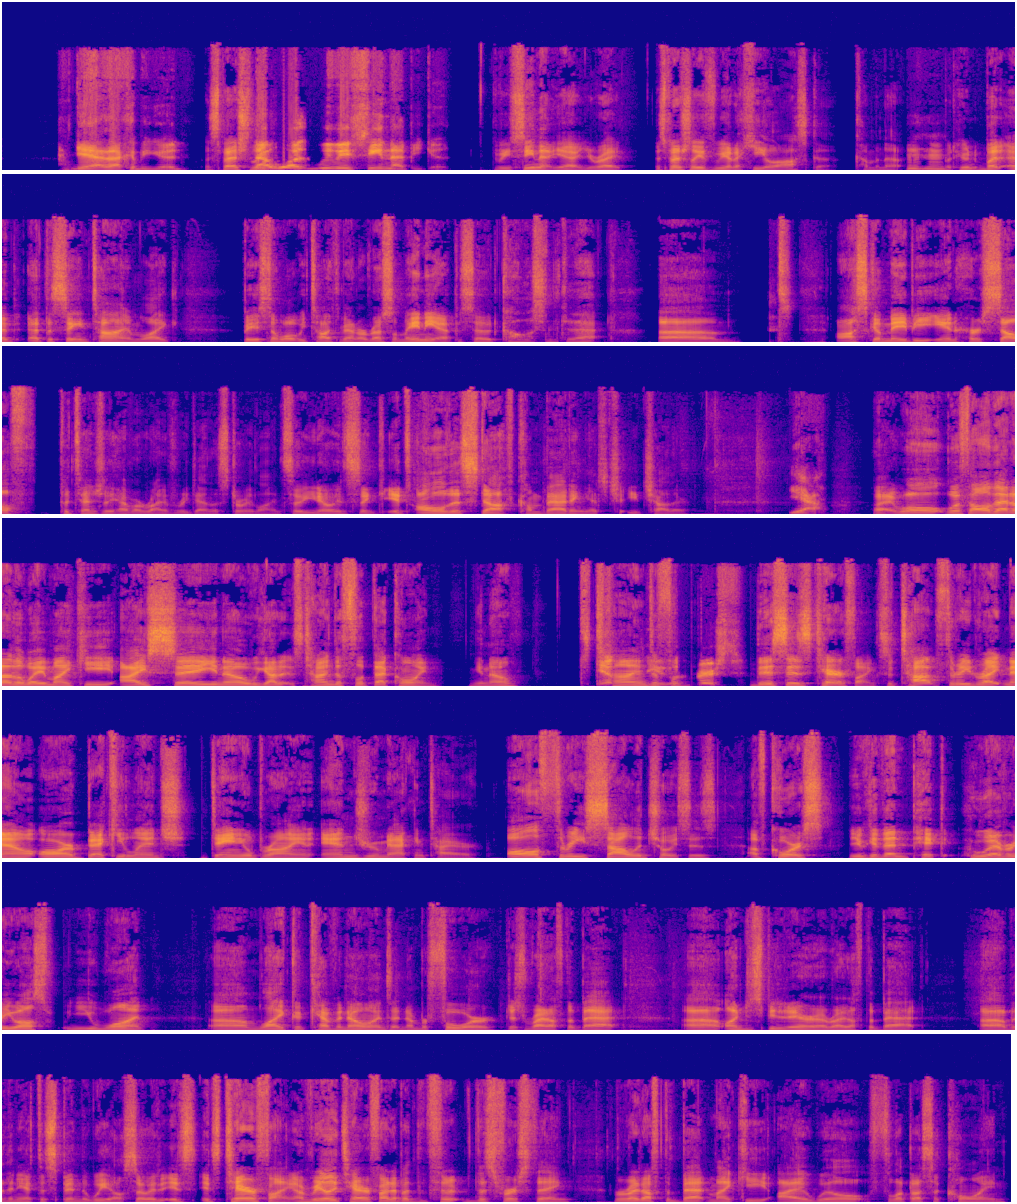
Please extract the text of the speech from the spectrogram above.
yeah, that could be good. especially That was we, we've seen that be good. we've seen that. Yeah, you're right. Especially if we had a heel Asuka coming up. Mhm. But who? But at, at the same time, like based on what we talked about in our WrestleMania episode, go listen to that. Um, Asuka maybe in herself potentially have a rivalry down the storyline. So you know, it's like it's all this stuff combating each, each other. Yeah, All right. Well, with all that out of the way, Mikey, I say you know we got it. it's time to flip that coin. You know, it's Yep, time to flip. first. This is terrifying. So top three right now are Becky Lynch, Daniel Bryan, and Drew McIntyre. All three solid choices. Of course, you could then pick whoever you else you want, um, like a Kevin Owens at number four, just right off the bat. Uh, Undisputed Era right off the bat. Uh, but then you have to spin the wheel. So it, it's it's terrifying. I'm really terrified about the th- this first thing. But right off the bat, Mikey, I will flip us a coin.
